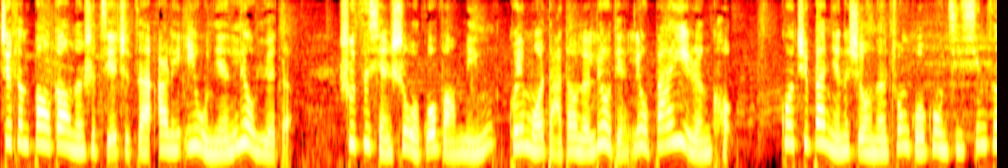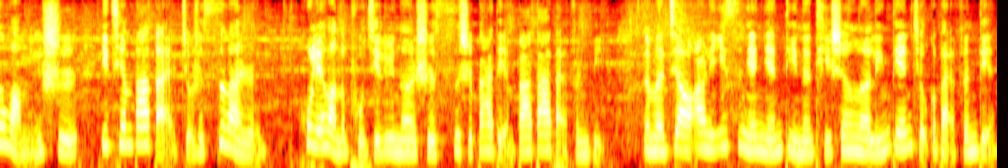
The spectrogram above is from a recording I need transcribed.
这份报告呢是截止在二零一五年六月的。数字显示，我国网民规模达到了六点六八亿人口。过去半年的时候呢，中国共计新增网民是一千八百九十四万人，互联网的普及率呢是四十八点八八百分比。那么较二零一四年年底呢，提升了零点九个百分点。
